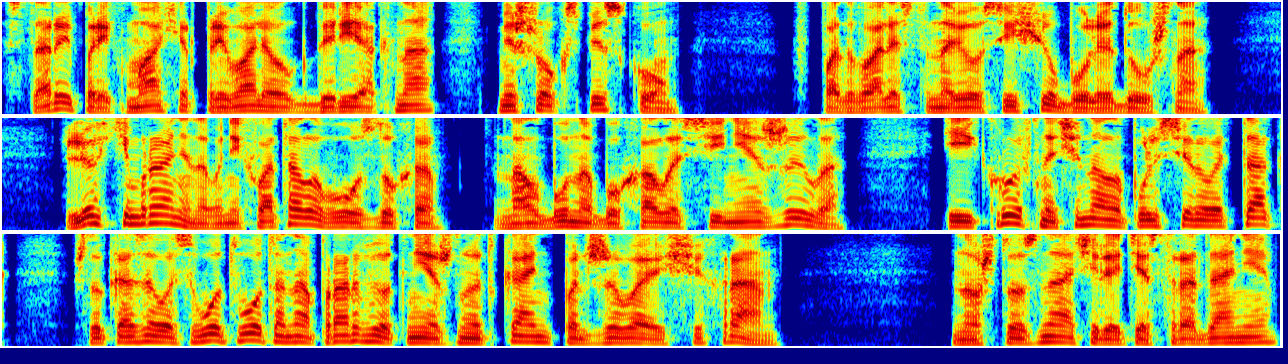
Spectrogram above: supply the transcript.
старый парикмахер приваливал к дыре окна мешок с песком. В подвале становилось еще более душно. Легким раненого не хватало воздуха, на лбу набухала синяя жила, и кровь начинала пульсировать так, что казалось, вот-вот она прорвет нежную ткань подживающих ран. Но что значили эти страдания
